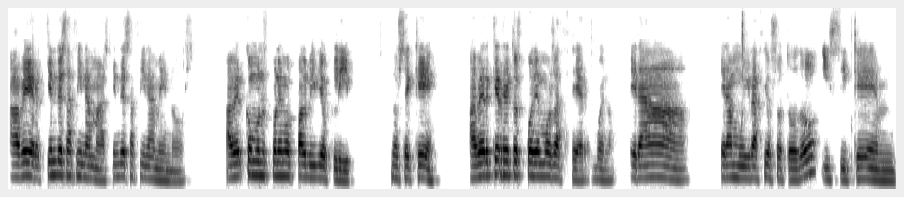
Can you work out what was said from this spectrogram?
A ver, ¿quién desafina más? ¿Quién desafina menos? A ver cómo nos ponemos para el videoclip. No sé qué. A ver qué retos podemos hacer. Bueno, era, era muy gracioso todo y sí que mm,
